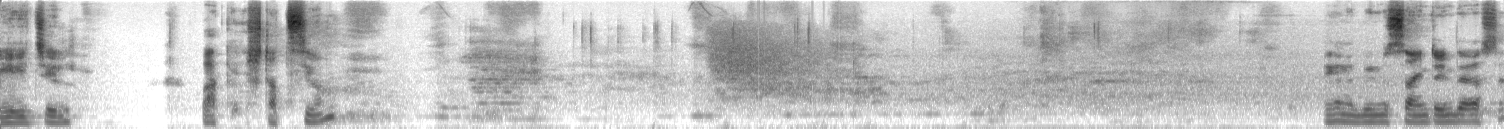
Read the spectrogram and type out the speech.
DHL Packstation. এখানে বিভিন্ন সাইন টাইন দেওয়া আছে।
